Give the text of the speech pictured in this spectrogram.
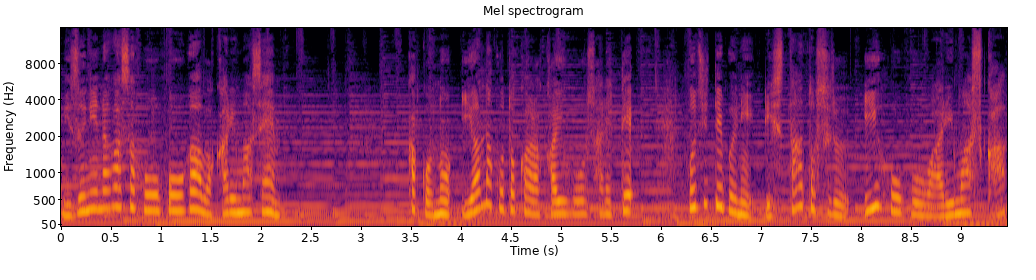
水に流す方法が分かりません。過去の嫌なことから解放されてポジティブにリスタートするいい方法はありますか？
